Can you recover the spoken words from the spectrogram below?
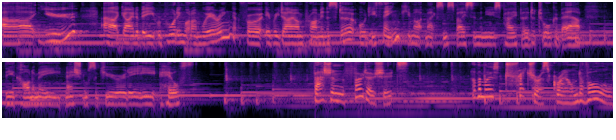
are you uh, going to be reporting what I'm wearing for every day I'm Prime Minister, or do you think you might make some space in the newspaper to talk about the economy, national security, health? Fashion photo shoots are the most treacherous ground of all.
